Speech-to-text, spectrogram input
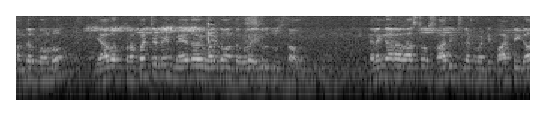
సందర్భంలో యావత్ ప్రపంచమే మేధావి వర్గం అంతా కూడా ఎదురు చూస్తూ ఉంది. తెలంగాణ రాష్ట్రం సాధించినటువంటి పార్టీగా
